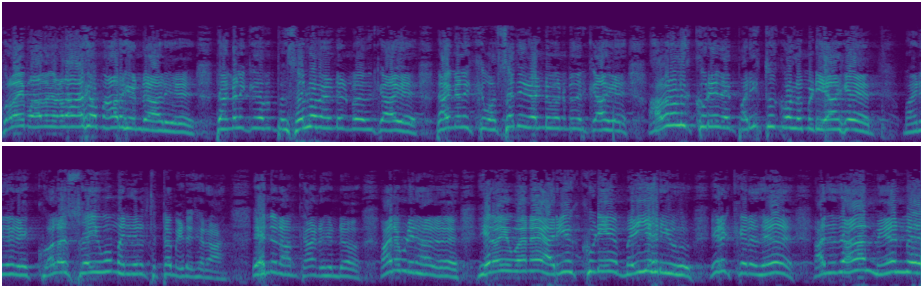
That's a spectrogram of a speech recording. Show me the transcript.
கொலைபாதகர்களாக மாறுகின்றார்கள் தங்களுக்கு சொல்ல வேண்டும் என்பதற்காக தங்களுக்கு வசதி வேண்டும் என்பதற்காக அவர்களுக்குரியதை பறித்துக் கொள்ளும்படியாக மனிதனை கொலை செய்யவும் மனிதன் திட்டமிடுகிறான் என்று நாம் காணுகின்றோம். அதுபடினால இறைவனை அறியக்கூடிய மெய்யறிவு இருக்கிறது. அதுதான் மேன்மை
